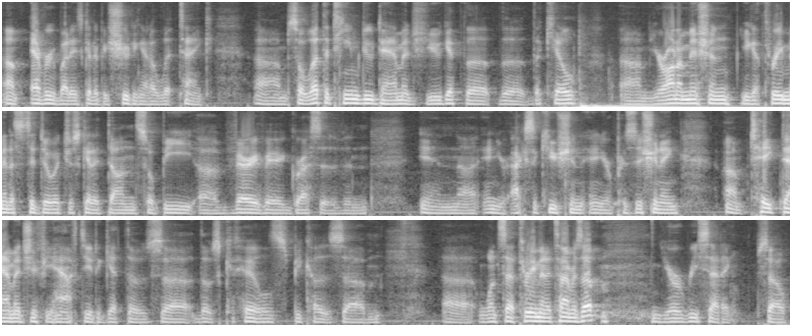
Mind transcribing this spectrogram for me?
um, everybody's going to be shooting at a lit tank. Um, so let the team do damage. You get the the the kill. Um, you're on a mission. You got three minutes to do it. Just get it done. So be uh, very very aggressive in in uh, in your execution and your positioning. Um, take damage if you have to to get those uh, those kills because um, uh, once that three minute timer's up, you're resetting. So.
